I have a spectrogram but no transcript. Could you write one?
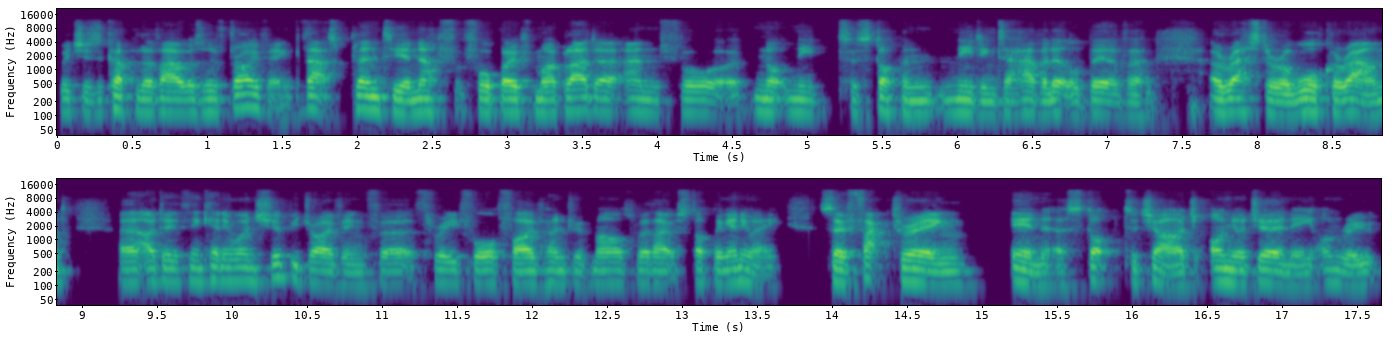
which is a couple of hours of driving. That's plenty enough for both my bladder and for not need to stop and needing to have a little bit of a, a rest or a walk around. Uh, I don't think anyone should be driving for three, four, five hundred miles without stopping anyway. So factoring in a stop to charge on your journey en route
